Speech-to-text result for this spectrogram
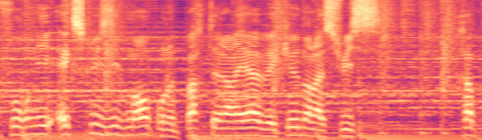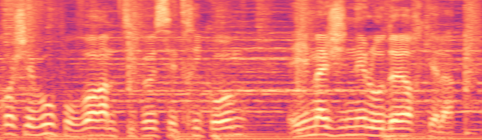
fournit exclusivement pour notre partenariat avec eux dans la Suisse. Rapprochez-vous pour voir un petit peu ces trichomes et imaginez l'odeur qu'elle a.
